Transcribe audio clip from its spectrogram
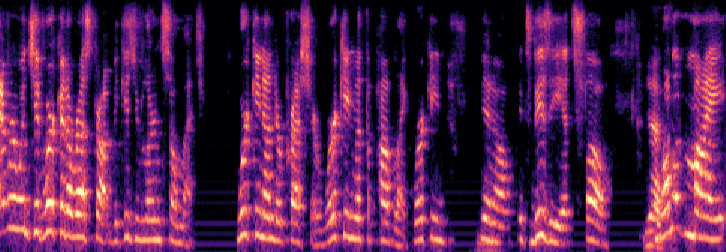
everyone should work in a restaurant because you learn so much. Working under pressure, working with the public, working you know, it's busy, it's slow. Yes. One of my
